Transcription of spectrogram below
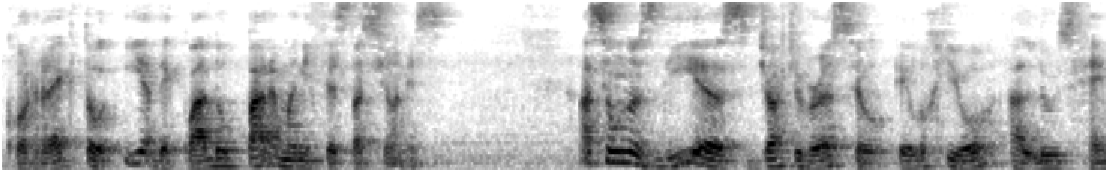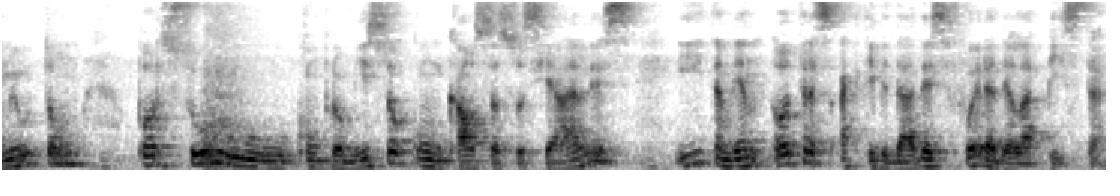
correcto y adecuado para manifestaciones. Hace unos días, George Russell elogió a Lewis Hamilton por su compromiso con causas sociales y también otras actividades fuera de la pista.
